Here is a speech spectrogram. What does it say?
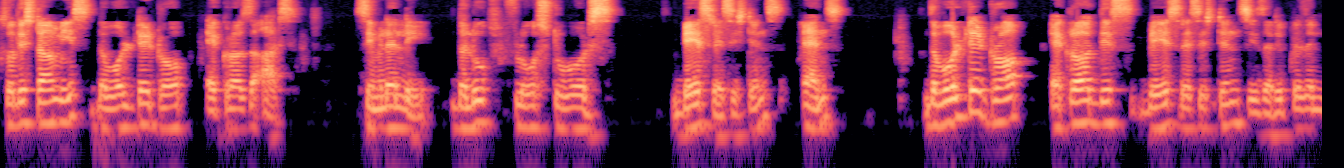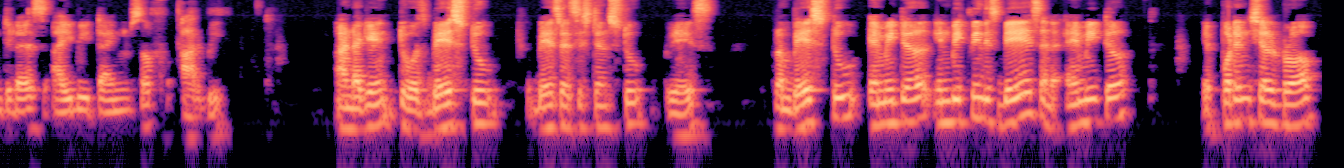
So this term is the voltage drop across the RC. Similarly, the loop flows towards base resistance. Hence, the voltage drop across this base resistance is represented as IB times of RB. And again, towards base to base resistance to base. From base to emitter, in between this base and emitter, a potential drop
